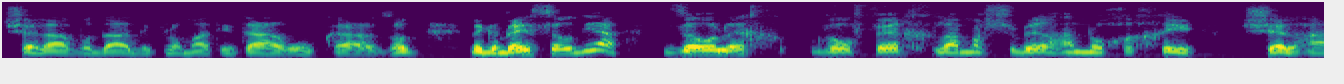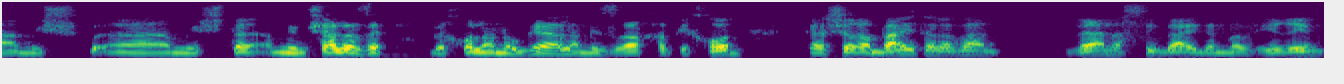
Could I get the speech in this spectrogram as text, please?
של העבודה הדיפלומטית הארוכה הזאת. לגבי סעודיה, זה הולך והופך למשבר הנוכחי של המש... המש... הממשל הזה בכל הנוגע למזרח התיכון, כאשר הבית הלבן והנשיא ביידן מבהירים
